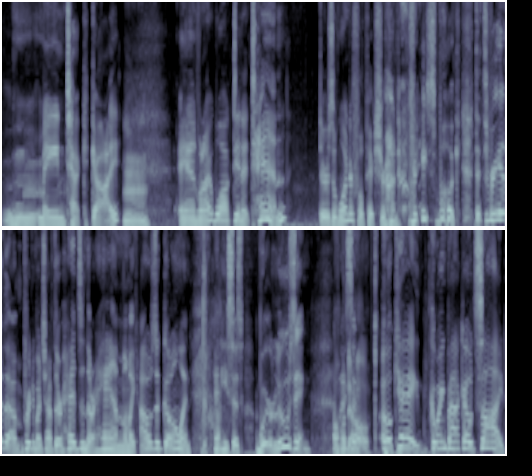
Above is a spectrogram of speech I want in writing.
main tech guy. And when I walked in at 10, there's a wonderful picture on Facebook. The three of them pretty much have their heads in their hand. And I'm like, how's it going? And he says, we're losing. Oh, And I said, no. okay, going back outside.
